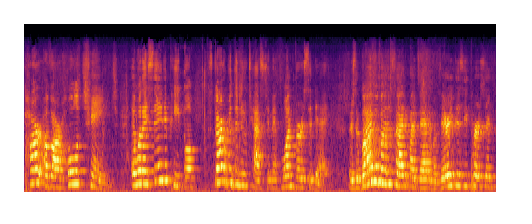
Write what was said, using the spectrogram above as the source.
part of our whole change. And what I say to people, start with the New Testament, one verse a day. There's a Bible by the side of my bed. I'm a very busy person.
